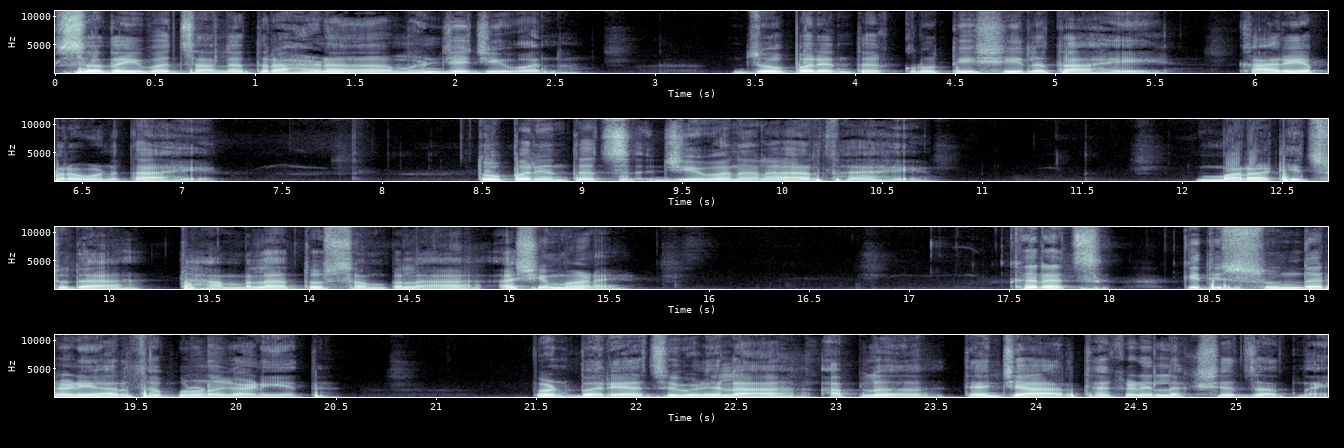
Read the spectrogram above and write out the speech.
सदैव चालत राहणं म्हणजे जीवन. जोपर्यंत कृतिशीलता आहे कार्यप्रवणता आहे तोपर्यंतच जीवनाला अर्थ आहे. मराठीत सुद्धा थांबला तो संपला अशी म्हण आहे. खरंच किती सुंदर आणि अर्थपूर्ण गाणी आहेत. पण बऱ्याच वेळेला आपलं त्यांच्या अर्थाकडे लक्षच जात नाही.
